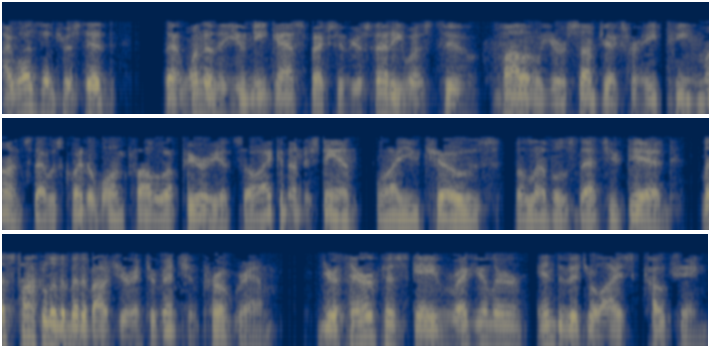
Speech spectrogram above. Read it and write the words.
I was interested that one of the unique aspects of your study was to follow your subjects for 18 months. That was quite a long follow up period. So I can understand why you chose the levels that you did. Let's talk a little bit about your intervention program. Your therapist gave regular individualized coaching.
